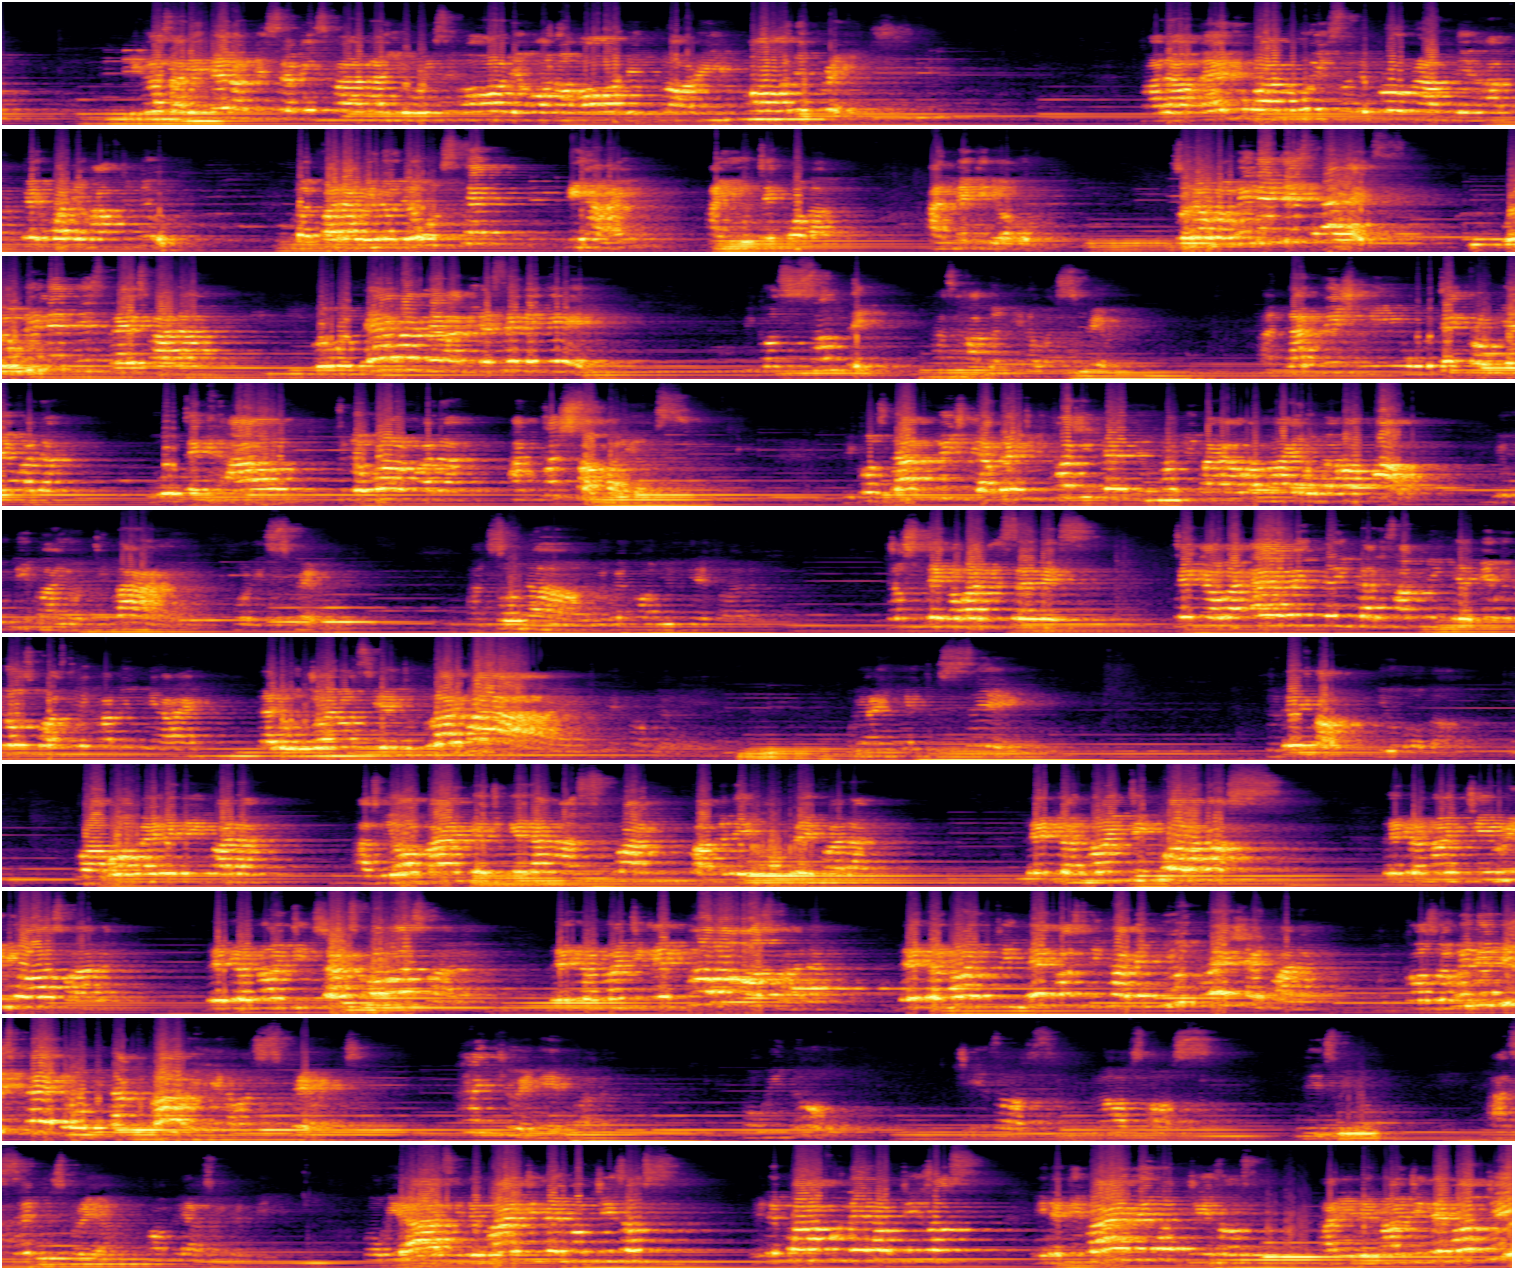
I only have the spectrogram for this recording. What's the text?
Because at the end of this service, Father, you will receive all the honor, all the glory, all the praise. Father, everyone who is on the program, they have prepared what they have to do. But Father, we know they will step behind and you will take over and make it your own. So that when we leave this place, we leave this place, Father, we will never, never be the same again. Because something has happened in our spirit. And that which we will take from here, Father, we will take it out to the world, Father, and touch somebody else. Because that which we are going to be touching them will not be by our mind or by our power. It will be by your divine Holy Spirit. And so now we welcome you here, Father. Just take over this service. Take over everything that is happening here. With those who are still coming behind. That they will join us here to glorify. We are here to sing. To lift up you, O God. For above everything, Father, as we all bind here together as one family of faith, Father, let your anointing fall on us. Let your anointing renew us, Father. Let your anointing transform us, Father. Let your anointing empower us, Father. Let your anointing make us become a new creation, Father. Because when we do this prayer, there will be that glory in our spirit. Thank you again, Father. For we know Jesus loves us. This we know. accept this prayer on behalf of the people. For we ask in the mighty name of Jesus, in the powerful name of Jesus, in the divine name of Jesus, and in the mighty name of Jesus.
